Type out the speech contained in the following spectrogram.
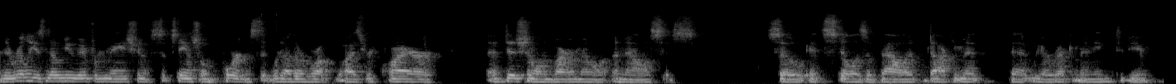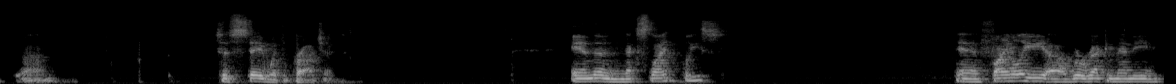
and there really is no new information of substantial importance that would otherwise require additional environmental analysis. So it still is a valid document that we are recommending to be um, to stay with the project. And then next slide, please. And finally, uh, we're recommending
